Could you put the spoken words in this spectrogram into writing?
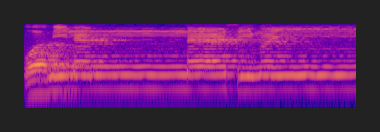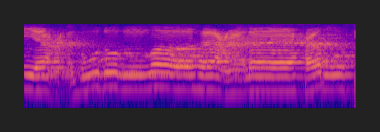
ومن الناس من يعبد الله على حرف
